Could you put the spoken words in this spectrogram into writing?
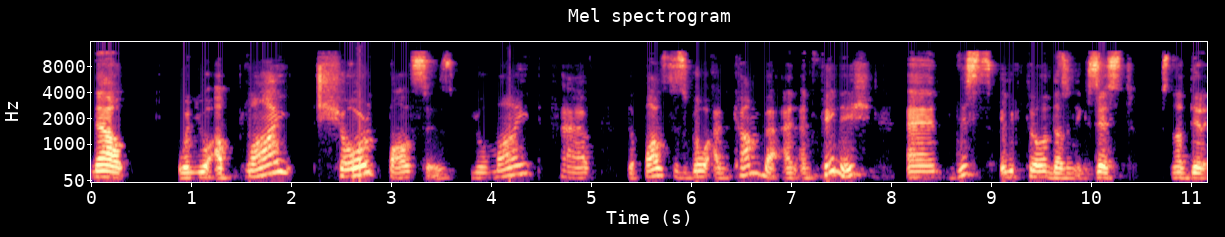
Now, when you apply short pulses, you might have the pulses go and come back and, and finish and this electron doesn't exist. It's not there.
